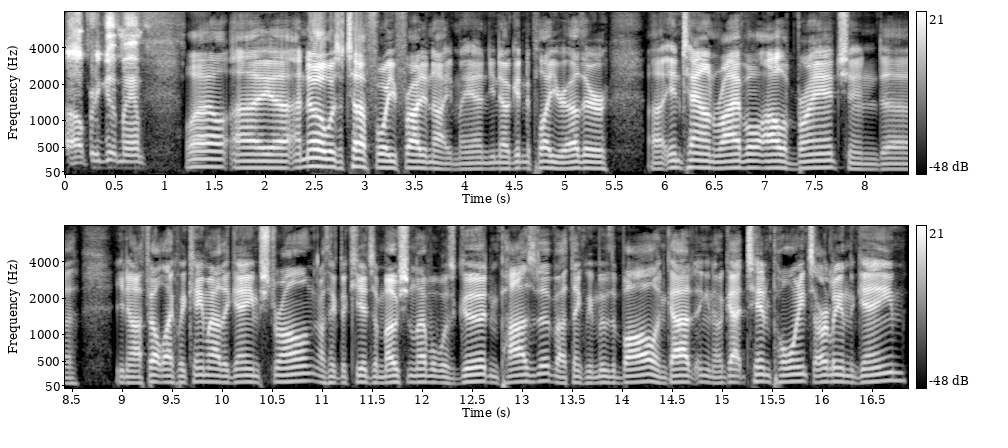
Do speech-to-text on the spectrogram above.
Oh, pretty good, man. Well, I uh, I know it was a tough for you Friday night, man. You know, getting to play your other uh, in town rival, Olive Branch, and uh, you know, I felt like we came out of the game strong. I think the kids' emotion level was good and positive. I think we moved the ball and got you know got ten points early in the game,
